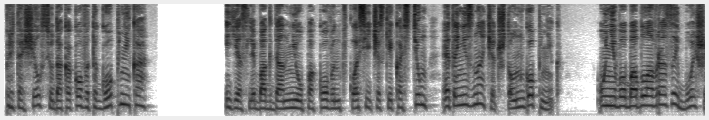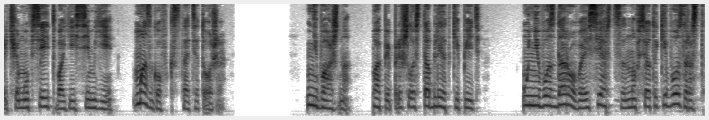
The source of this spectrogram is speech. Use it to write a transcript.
Притащил сюда какого-то гопника». Если Богдан не упакован в классический костюм, это не значит, что он гопник. У него бабла в разы больше, чем у всей твоей семьи. Мозгов, кстати, тоже. Неважно. Папе пришлось таблетки пить, у него здоровое сердце, но все таки возраст.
